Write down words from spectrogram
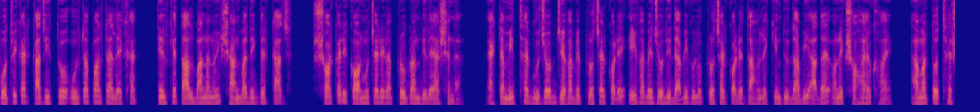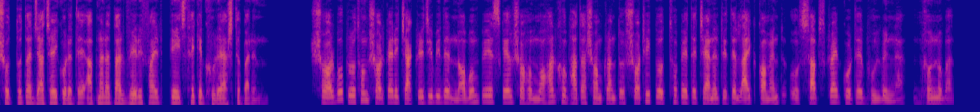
পত্রিকার কাজই তো উল্টাপাল্টা লেখা, তেলকে তাল বানানোই সাংবাদিকদের কাজ। সরকারি কর্মচারীরা প্রোগ্রাম দিলে আসে না। একটা মিথ্যা গুজব যেভাবে প্রচার করে, এইভাবে যদি দাবিগুলো প্রচার করে, তাহলে কিন্তু দাবি আদায় অনেক সহায়ক হয়। আমার তথ্যের সত্যতা যাচাই করেতে আপনারা তার ভেরিফাইড পেজ থেকে ঘুরে আসতে পারেন। সর্বপ্রথম সরকারি চাকরিজীবীদের নবম পে স্কেল সহ মহার্ঘ ভাতা সংক্রান্ত সঠিক তথ্য পেতে চ্যানেলটিতে লাইক কমেন্ট ও সাবস্ক্রাইব করতে ভুলবেন না। ধন্যবাদ।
